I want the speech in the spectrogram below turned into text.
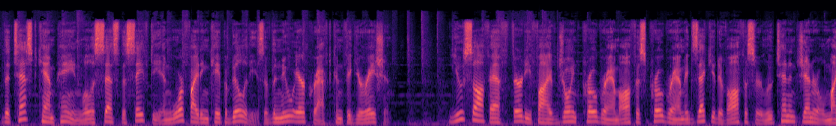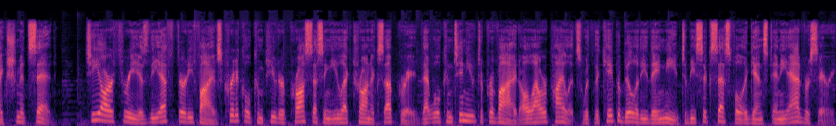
The test campaign will assess the safety and warfighting capabilities of the new aircraft configuration. USAF F-35 Joint Program Office Program Executive Officer Lieutenant General Mike Schmidt said, TR-3 is the F-35's critical computer processing electronics upgrade that will continue to provide all our pilots with the capability they need to be successful against any adversary.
